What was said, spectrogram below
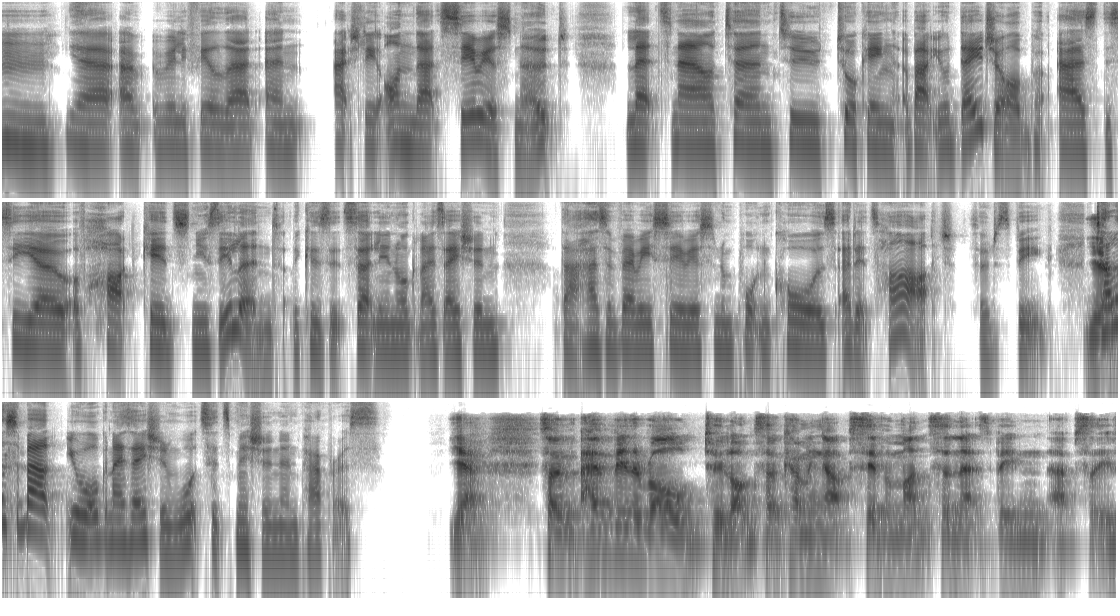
mm, yeah, I really feel that. And actually, on that serious note, let's now turn to talking about your day job as the CEO of Heart Kids New Zealand, because it's certainly an organization that has a very serious and important cause at its heart, so to speak. Yeah. Tell us about your organization. What's its mission and purpose? Yeah, so I haven't been in the role too long, so coming up seven months, and that's been absolutely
